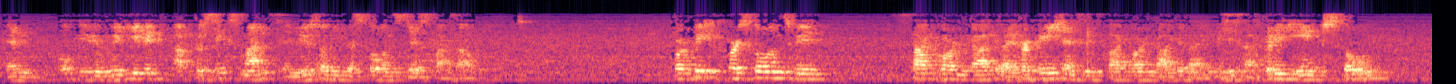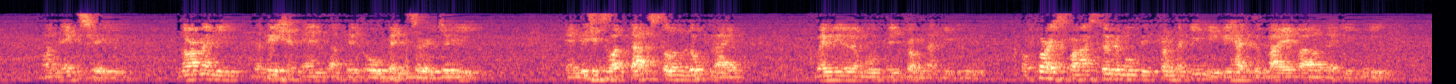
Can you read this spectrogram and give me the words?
And okay, we give it up to six months, and usually the stones just pass out. For, for stones with Staghorn calculi, for patients with Staghorn calculi, this is a 3-inch stone on X-ray. Normally, the patient ends up with open surgery. And this is what that stone looked like when we removed it from the kidney. Of course, for us to remove it from the kidney, we had to pipe out the kidney.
